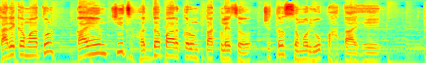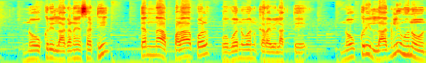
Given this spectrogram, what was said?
कार्यक्रमातून कायमचीच हद्दपार करून टाकल्याचं चित्र समोर येऊ पाहत आहे. नोकरी लागण्यासाठी त्यांना पळापळ व वनवन करावी लागते. नोकरी लागली म्हणून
